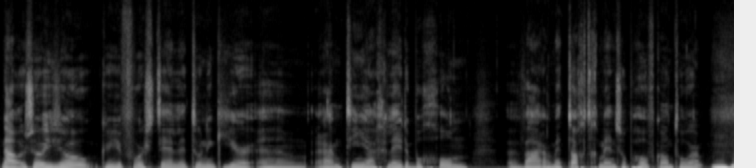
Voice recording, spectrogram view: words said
nou sowieso kun je je voorstellen, toen ik hier um, ruim tien jaar geleden begon, uh, waren we met 80 mensen op hoofdkantoor. Mhm.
